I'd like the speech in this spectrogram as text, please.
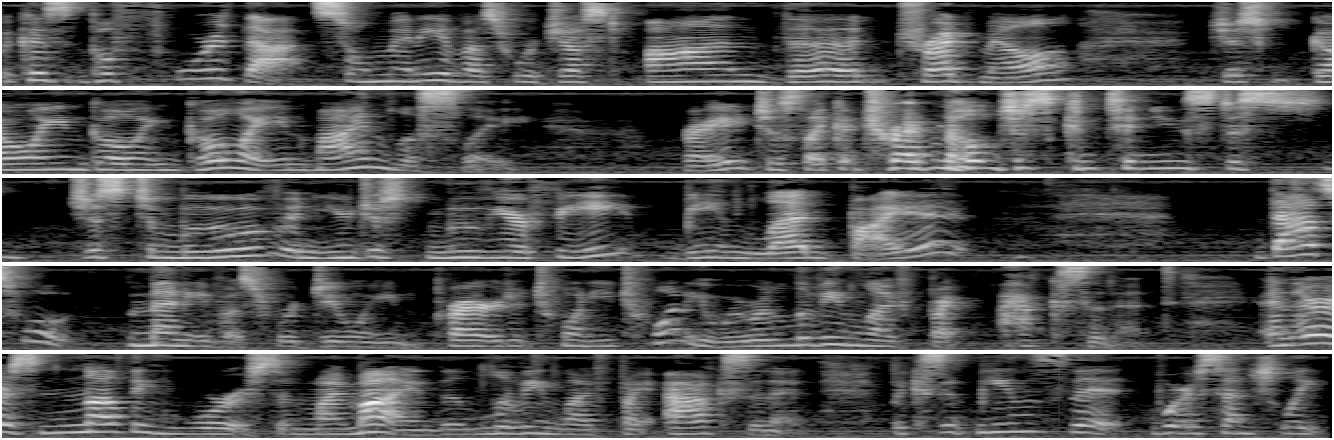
Because before that, so many of us were just on the treadmill, just going, going, going mindlessly, right? Just like a treadmill just continues to just to move and you just move your feet, being led by it. That's what many of us were doing prior to 2020. We were living life by accident. And there is nothing worse in my mind than living life by accident because it means that we're essentially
